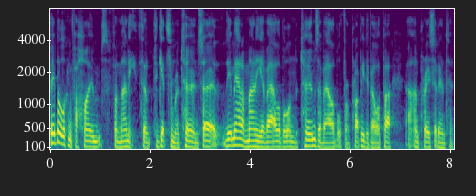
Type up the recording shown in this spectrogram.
people are looking for homes for money to, to get some return. So the amount of money available and the terms available for a property developer are unprecedented.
